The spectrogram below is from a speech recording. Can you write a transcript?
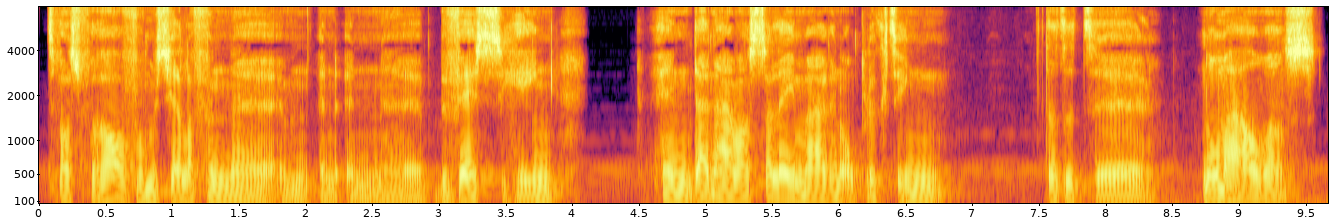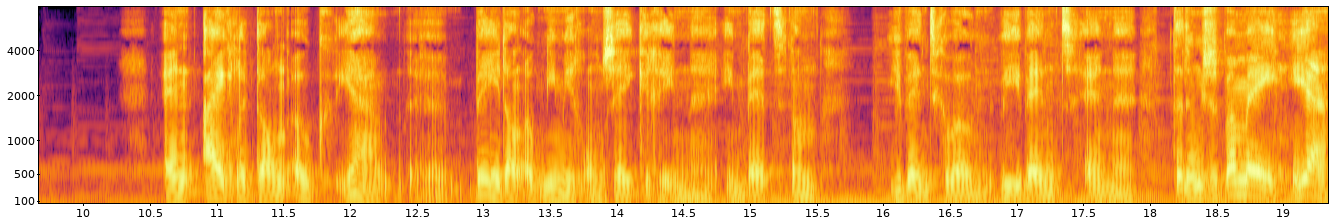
Het was vooral voor mezelf een, eh, een, een, eh, bevestiging. En daarna was het alleen maar een opluchting dat het normaal was. En eigenlijk dan ook, ja, eh, ben je dan ook niet meer onzeker in, eh, in bed. Dan, je bent gewoon wie je bent en eh dan doen ze het maar mee, ja.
